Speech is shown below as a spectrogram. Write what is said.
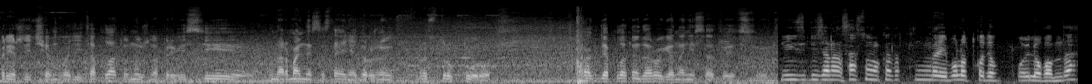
прежде чем вводить оплату нужно привести в нормальное состояние дорожную инфраструктуру. Как для платной дороги она не соответствует. Негизи биз жанагы сосновкадыкындай болот го деп ойлогом да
